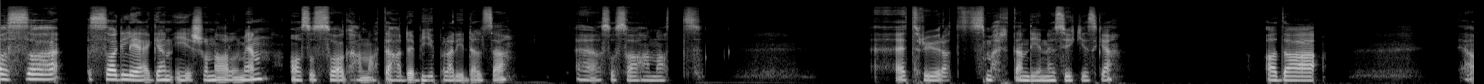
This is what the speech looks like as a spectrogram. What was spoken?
Og så så legen i journalen min, og så så han at jeg hadde bipolar lidelse. Eh, Så sa han at jeg tror at smertene dine er psykiske. Og da Ja,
